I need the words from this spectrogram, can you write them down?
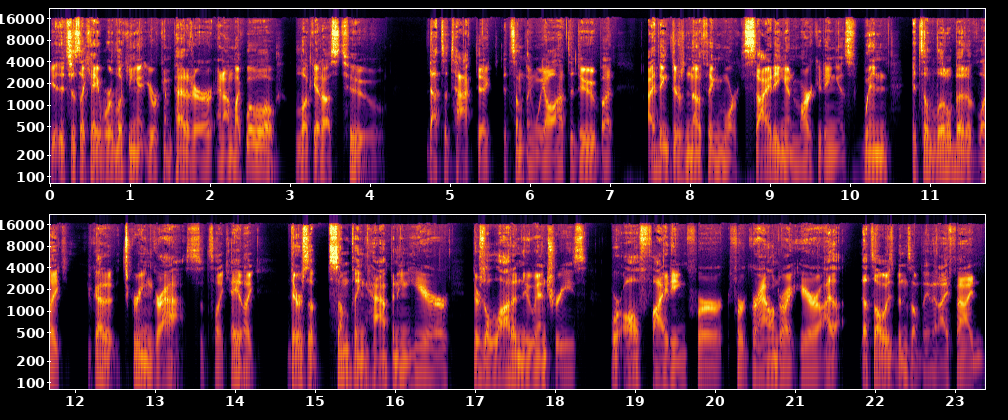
It's just like, hey, we're looking at your competitor, and I'm like, whoa, whoa, look at us too. That's a tactic. It's something we all have to do, but I think there's nothing more exciting in marketing is when it's a little bit of like you've got it's green grass. It's like, hey, like there's a something happening here. There's a lot of new entries. We're all fighting for for ground right here. I that's always been something that I find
